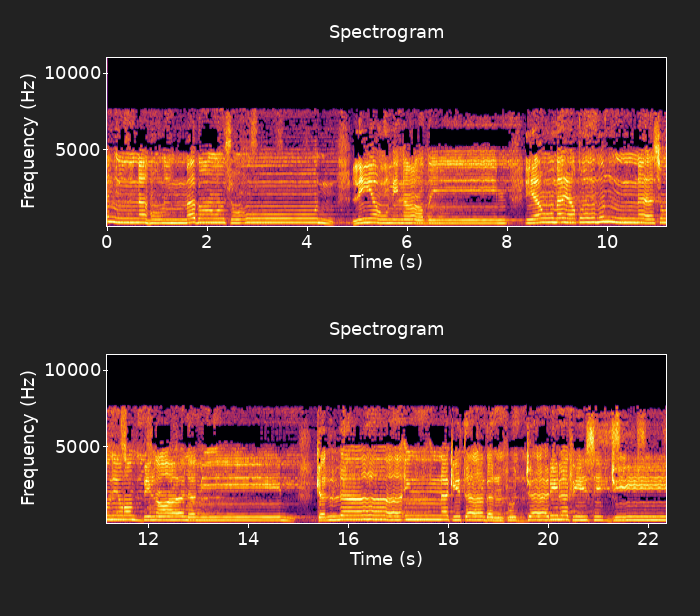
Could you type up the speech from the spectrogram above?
أنهم مبعوثون ليوم عظيم. يوم يقوم الناس لرب العالمين. كلا إن كتاب الفجار لفي سجين.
